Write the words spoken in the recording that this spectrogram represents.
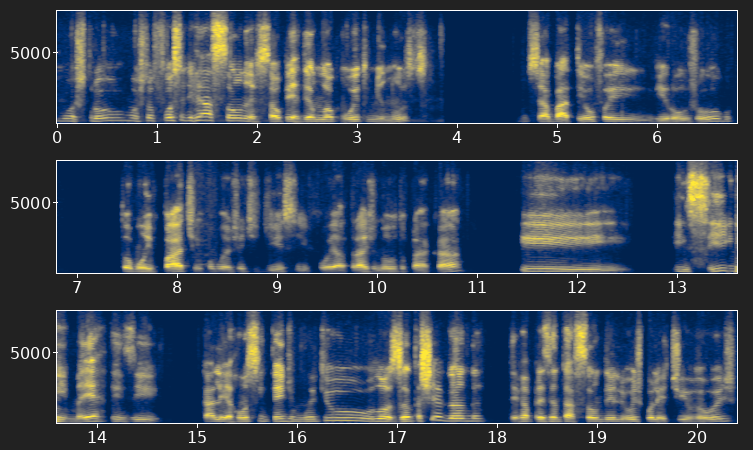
Mostrou, mostrou força de reação, né? Saiu perdendo logo com 8 minutos. Se abateu, foi, virou o jogo, tomou empate, como a gente disse, foi atrás de novo do pra cá. E Insigne, Mertens e Calerron se entende muito e o Lozano tá chegando, né? Teve a apresentação dele hoje, coletiva hoje.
